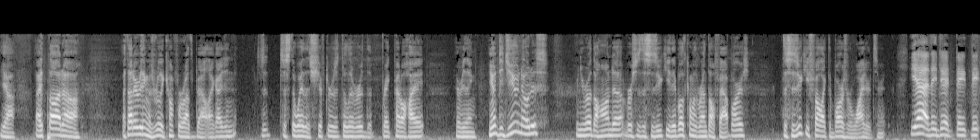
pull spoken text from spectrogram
Yeah, I thought uh, I thought everything was really comfortable off the bat. Like I didn't just the way the shifter is delivered, the brake pedal height, everything. You know, did you notice when you rode the Honda versus the Suzuki? They both come with Renthal fat bars. The Suzuki felt like the bars were wider to me. Yeah, they did. They, they.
